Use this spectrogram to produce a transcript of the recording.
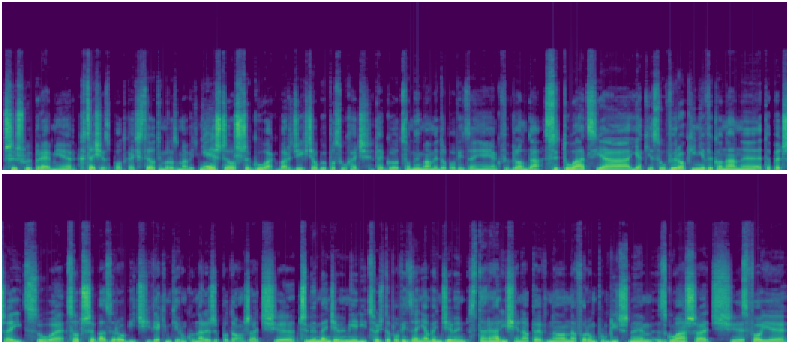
przyszły premier chce się spotkać, chce o tym rozmawiać. Nie jeszcze o szczegółach, bardziej chciałby posłuchać tego, co my mamy do powiedzenia, jak wygląda sytuacja, jakie są wyroki niewykonane ETPC i TSUE, co trzeba zrobić i w jakim kierunku należy podążać. Czy my będziemy mieli coś do powiedzenia? Będziemy starali się na pewno na forum publicznym zgłaszać swoje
